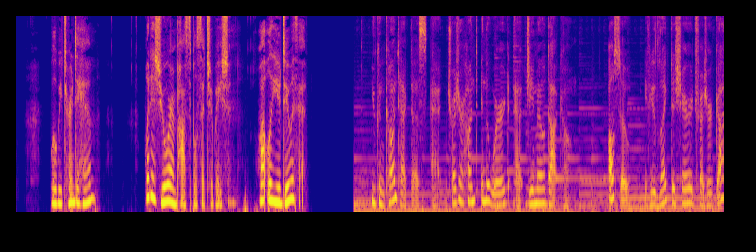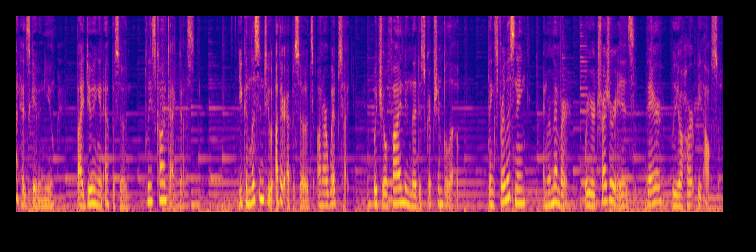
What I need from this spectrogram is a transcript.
Will we turn to Him? What is your impossible situation? What will you do with it? You can contact us at treasurehuntintheword at gmail.com. Also, if you'd like to share a treasure God has given you by doing an episode, please contact us. You can listen to other episodes on our website, which you'll find in the description below. Thanks for listening, and remember, where your treasure is, there will your heart be also.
